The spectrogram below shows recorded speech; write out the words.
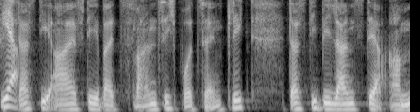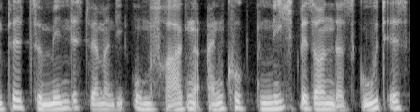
ja. dass die AfD bei 20 Prozent liegt, dass die Bilanz der Ampel, zumindest wenn man die Umfragen anguckt, nicht besonders gut ist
